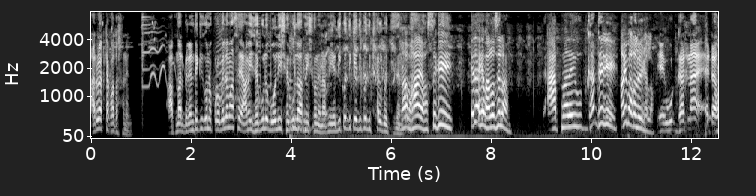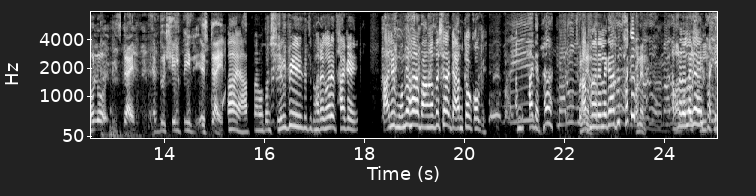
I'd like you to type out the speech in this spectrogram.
আরও একটা কথা শোনেন। আপনার ব্রেনটা কি কোনো প্রবলেম আছে? আমি যেগুলো বলি সেগুলো আপনি শোনেন। আপনি এদিক ওদিক এদিক ওদিক খেয়াল করতেছেন। না ভাই হচ্ছে কি? এর আগে ভালো ছিলাম। আপনার এই উদ্ঘাট দেখে আমি পাগল হয়ে গেলাম। এই উদ্ঘাট না এটা হলো স্টাইল একদম শিল্পীর স্টাইল ভাই আপনার মতন শিল্পী যদি ঘরে ঘরে থাকে তাহলে মনে হয় বাংলাদেশের গান কেউ কবে আমি থাকেন হ্যাঁ? আপনার এলাকাতে থাকেন? আপনার এলাকায় থাকে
